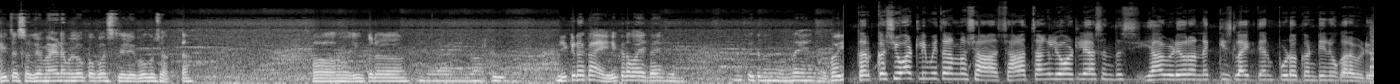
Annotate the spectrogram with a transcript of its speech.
इथं सगळे मॅडम लोक बसलेले बघू शकता. इकडं इकडं काय? इकडं माहीत आहे तर कशी वाटली मित्रांनो शाळा? शाळा चांगली वाटली असेल तर ह्या व्हिडिओला नक्कीच लाईक द्या आणि पुढं कंटिन्यू करा व्हिडिओ.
